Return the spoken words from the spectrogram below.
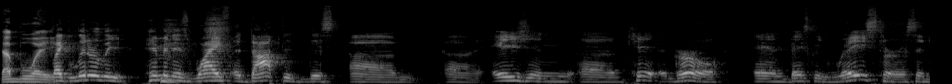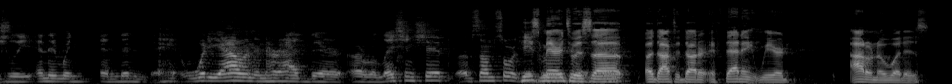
That boy. like literally, him and his wife adopted this um, uh, Asian uh, kid girl and basically raised her essentially. And then when and then Woody Allen and her had their a relationship of some sort. he's married to his uh, adopted daughter. If that ain't weird, I don't know what is.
